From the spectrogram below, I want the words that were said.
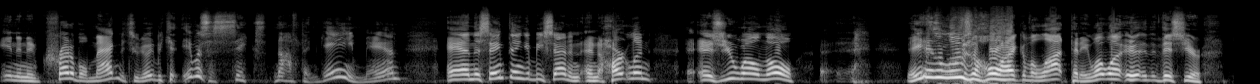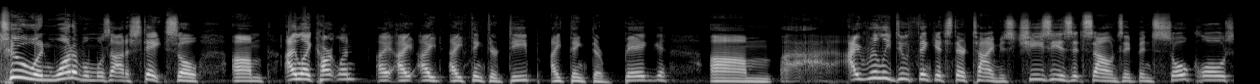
in an incredible magnitude because it was a six nothing game, man. And the same thing can be said. And, and Hartland, as you well know, they didn't lose a whole heck of a lot today. What was uh, this year? Two, and one of them was out of state. So um, I like Hartland. I, I, I, think they're deep. I think they're big. Um, I really do think it's their time. As cheesy as it sounds, they've been so close.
